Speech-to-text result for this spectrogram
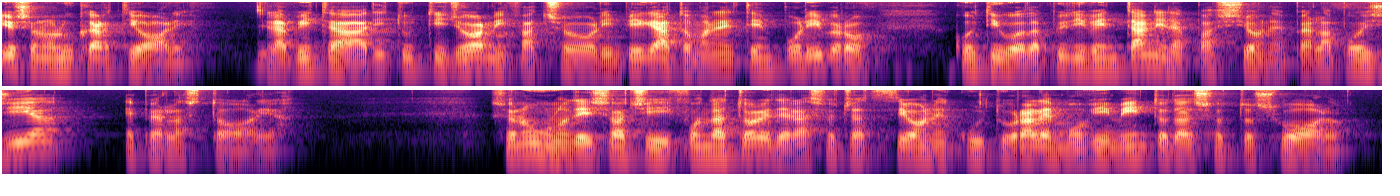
Io sono Luca Artioli. Nella vita di tutti i giorni faccio l'impiegato, ma nel tempo libero coltivo da più di vent'anni la passione per la poesia e per la storia. Sono uno dei soci fondatori dell'associazione culturale Movimento dal Sottosuolo,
